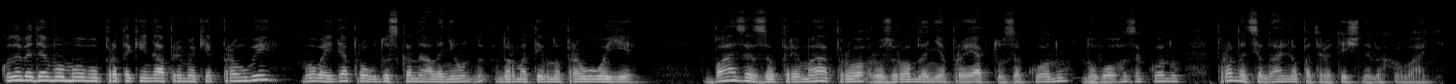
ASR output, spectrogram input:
Коли ведемо мову про такий напрямок, як правовий, мова йде про удосконалення нормативно-правової бази, зокрема про розроблення проєкту закону, нового закону про національно-патріотичне виховання.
